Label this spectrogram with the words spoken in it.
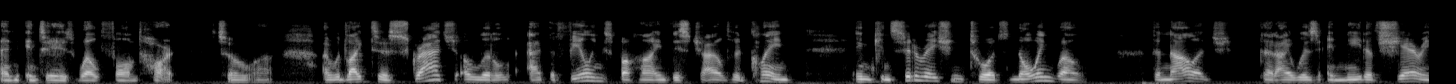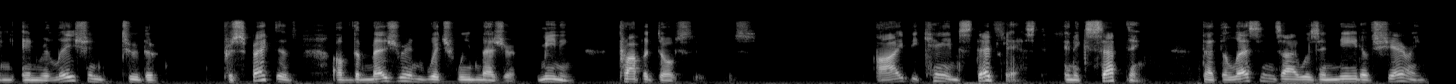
and into his well formed heart. So uh, I would like to scratch a little at the feelings behind this childhood claim in consideration towards knowing well the knowledge that I was in need of sharing in relation to the perspective of the measure in which we measure, meaning proper doses. I became steadfast in accepting that the lessons I was in need of sharing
